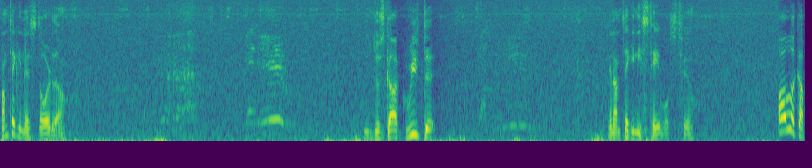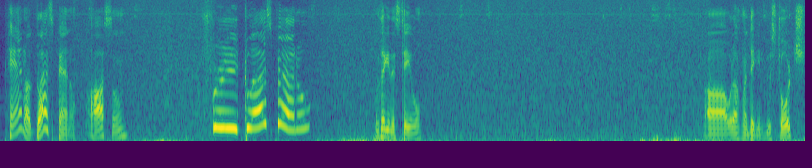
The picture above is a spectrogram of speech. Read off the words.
I'm taking this door though. You just got griefed it. And I'm taking these tables too. Oh look, a panel, glass panel. Awesome. Free glass panel. I'm taking this table. Uh, what else am I taking? This torch.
